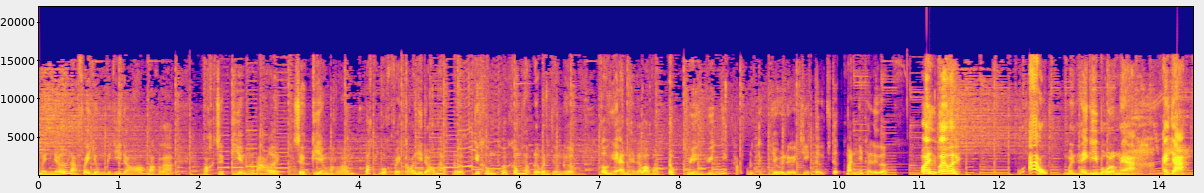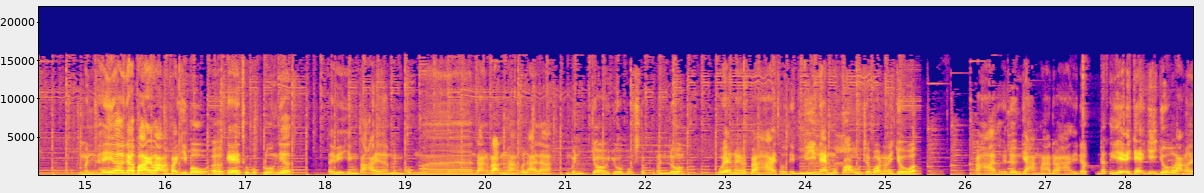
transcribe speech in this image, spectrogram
mình nhớ là phải dùng cái gì đó hoặc là hoặc sự kiện các bạn ơi. Sự kiện hoặc là bắt buộc phải có gì đó mới học được chứ không thôi không học được bình thường được. Có nghĩa anh này là bao độc quyền duy nhất học được tuyệt chiêu lửa chí tử trí thức mạnh nhất hệ lửa. Ôi ôi ôi! Wow mình thấy ghi bồ luôn nè. Ai chà mình thấy ờ, uh, Gabai các bạn phải ghi bồ ờ, ok thu phục luôn chứ. Tại vì hiện tại là mình cũng uh, đang rảnh mà với lại là mình cho vô bộ sụp của mình luôn. Ui em này ba hai thôi thì mình nghĩ ném một quả ultra ball là nó vô á. Ba hai thôi đơn giản mà ba hai thì rất rất dễ dễ dễ vô các bạn ơi.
